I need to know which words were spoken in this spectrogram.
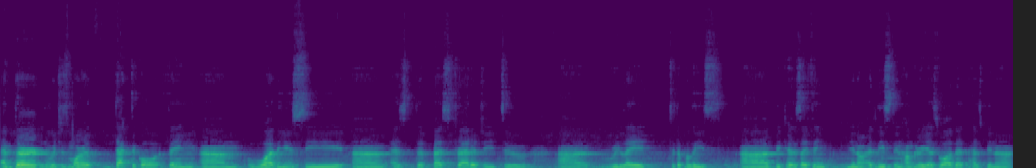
And third, which is more a tactical thing, um, what do you see um, as the best strategy to uh, relate to the police? Uh, because I think you know, at least in Hungary as well, that has been a,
